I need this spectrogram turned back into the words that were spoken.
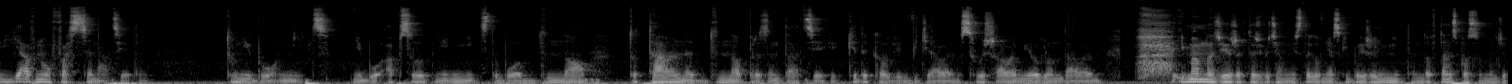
jawną fascynację tym. Tu nie było nic. Nie było absolutnie nic. To było dno, totalne dno prezentacji, jakie kiedykolwiek widziałem, słyszałem i oglądałem. I mam nadzieję, że ktoś wyciągnie z tego wnioski, bo jeżeli Nintendo w ten sposób będzie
